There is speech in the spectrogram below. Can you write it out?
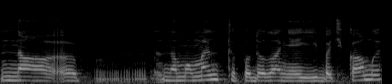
На, е, на момент подолання її батьками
